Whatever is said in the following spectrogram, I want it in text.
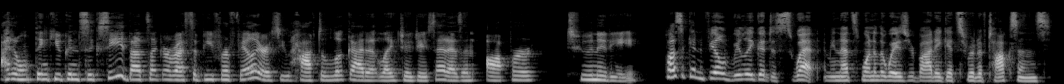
I don't think you can succeed. That's like a recipe for failure. So you have to look at it, like JJ said, as an opportunity. Plus, it can feel really good to sweat. I mean, that's one of the ways your body gets rid of toxins.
